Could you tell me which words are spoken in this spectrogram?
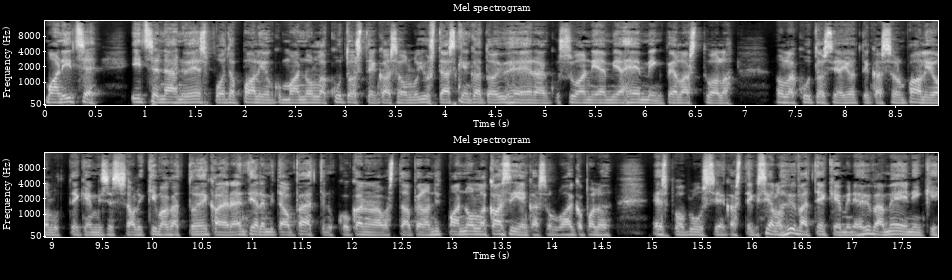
Mä oon itse, itse nähnyt Espoota paljon, kun mä oon 06 kanssa ollut. Just äsken katsoin yhden erän, kun Suoniemi ja Hemming pelasi tuolla 06, joiden kanssa on paljon ollut tekemisessä. Oli kiva katsoa eka erä. En tiedä, mitä on päättynyt, kun Kanada vastaan pelaa. Nyt mä oon 08 kanssa ollut aika paljon Espoo Bluesien kanssa. Siellä on hyvä tekeminen, hyvä meininki.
